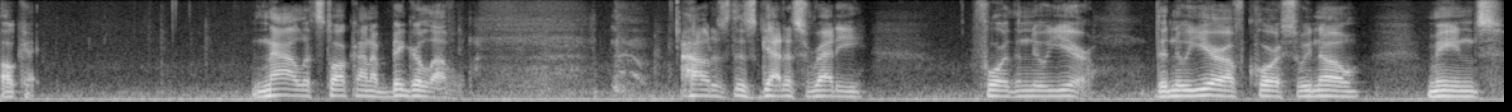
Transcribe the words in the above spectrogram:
Okay. Now let's talk on a bigger level. How does this get us ready for the new year? The new year, of course, we know means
